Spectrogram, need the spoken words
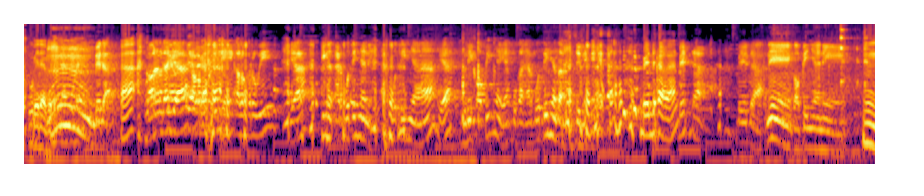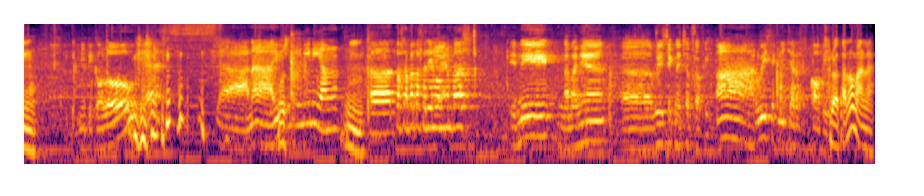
Beda beda. Hmm, beda. Kalau gajah, kalau ini, kalau kerwi, ya ingat air putihnya nih, air putihnya ya, beli kopinya ya, bukan air putihnya tapi di sini. Beda kan? beda, beda. Nih kopinya nih, Hmm. Ini piccolo, ya. Ya, nah ini, Mus- ini, ini nih yang Hmm. eh, tos apa tos tadi yang lo minum tos? Ini namanya uh, Resignature Coffee. Ah, Rui Signature Coffee. Sedotan lo mana?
